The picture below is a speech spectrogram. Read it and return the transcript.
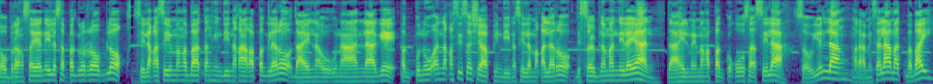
Sobrang saya nila sa pagro-Roblox. Sila kasi yung mga batang hindi nakakapaglaro dahil nauunahan lagi. Pagpunuan na kasi sa shop, hindi na sila makalaro. Deserve naman nila yan dahil may mga pagkukusa sila. So yun lang. Maraming salamat. Bye-bye!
